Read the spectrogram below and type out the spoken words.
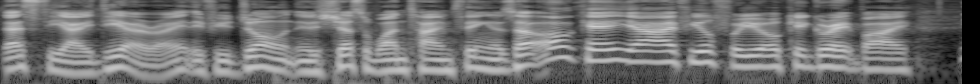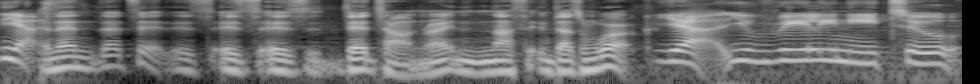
That's the idea, right? If you don't, it's just a one-time thing. It's like, okay, yeah, I feel for you. Okay, great, bye. Yes. And then that's it. It's it's, it's dead town, right? Nothing. It doesn't work. Yeah, you really need to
